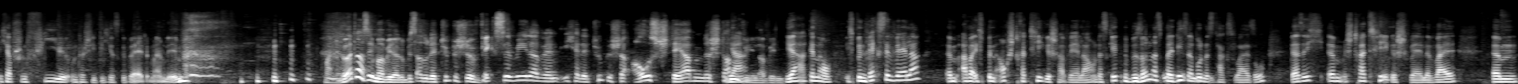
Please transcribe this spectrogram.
ich hab schon viel Unterschiedliches gewählt in meinem Leben. Man hört das immer wieder. Du bist also der typische Wechselwähler, während ich ja der typische aussterbende Stammwähler bin. Ja, genau. Ich bin Wechselwähler, ähm, aber ich bin auch strategischer Wähler. Und das geht mir besonders bei dieser Bundestagswahl so, dass ich ähm, strategisch wähle, weil ähm,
